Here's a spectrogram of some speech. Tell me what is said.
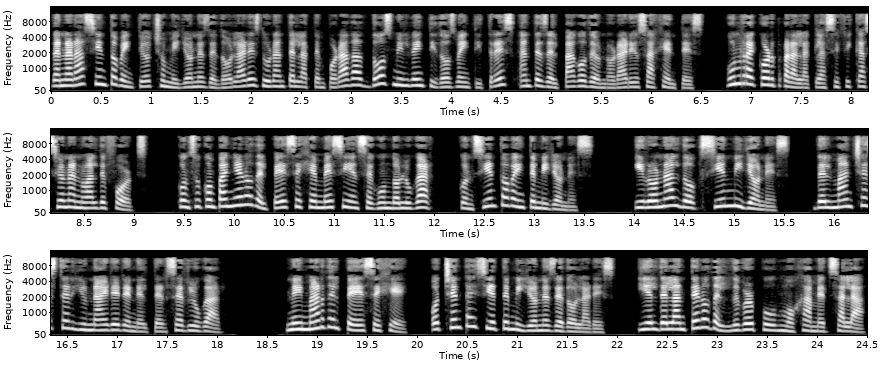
ganará 128 millones de dólares durante la temporada 2022-23 antes del pago de honorarios agentes, un récord para la clasificación anual de Forbes, con su compañero del PSG Messi en segundo lugar, con 120 millones, y Ronaldo 100 millones, del Manchester United en el tercer lugar. Neymar del PSG, 87 millones de dólares, y el delantero del Liverpool Mohamed Salah,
